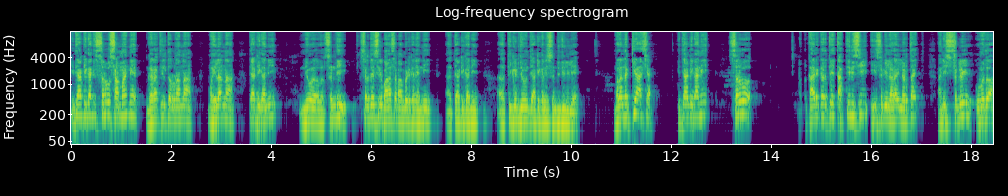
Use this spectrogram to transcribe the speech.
की त्या ठिकाणी सर्वसामान्य घरातील तरुणांना महिलांना त्या ठिकाणी निव- संधी श्रद्धेश्री बाळासाहेब आंबेडकर यांनी त्या ठिकाणी तिकीट देऊन त्या ठिकाणी संधी दिलेली आहे. मला नक्की आशा की त्या ठिकाणी सर्व कार्यकर्ते ताकदीनिशी ही सगळी लढाई लढतायत आणि सगळे उमेदवार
